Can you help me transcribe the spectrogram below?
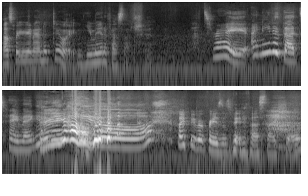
that's what you're gonna end up doing. You manifest that shit. That's right. I needed that today, Megan. There Thank you go. you. My favorite phrase is manifest that show.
